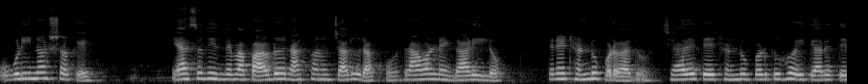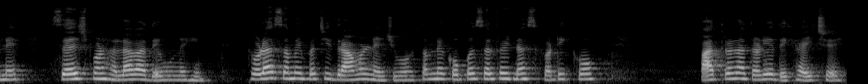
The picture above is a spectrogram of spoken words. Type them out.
ઉગળી ન શકે, ત્યાં સુધી તેમાં પાવડર નાખવાનું ચાલુ રાખો. દ્રાવણને ગાળી લો. તેને ઠંડુ પડવા દો. જ્યારે તે ઠંડુ પડતું હોય ત્યારે તેને સહેજ પણ હલાવવા દેવું નહીં. થોડા સમય પછી દ્રાવણને જુઓ. તમને કોપર સલ્ફેટના સ્ફટિકો પાત્રના તળિયે દેખાય છે.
